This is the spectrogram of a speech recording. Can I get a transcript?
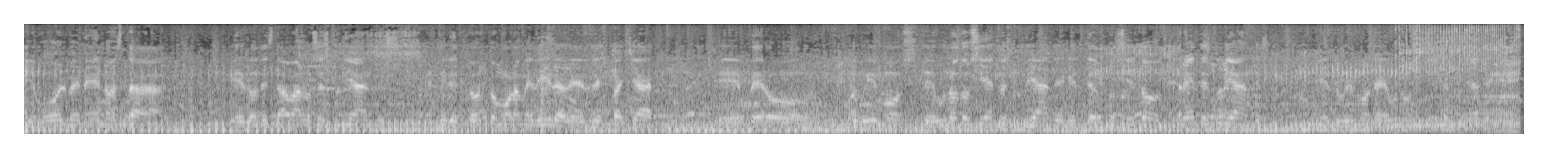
llevó el veneno hasta eh, donde estaban los estudiantes. El director tomó la medida de despachar, pero unos 200 estudiantes, de 230 estudiantes, tuvimos de unos estudiantes.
